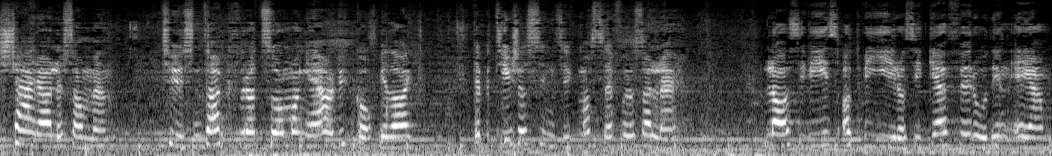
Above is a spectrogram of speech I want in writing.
Kjære alle sammen. Tusen takk for at så mange har dukka opp i dag. Det betyr så sinnssykt masse for oss alle. La oss vise at vi gir oss ikke før Odin er hjem.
